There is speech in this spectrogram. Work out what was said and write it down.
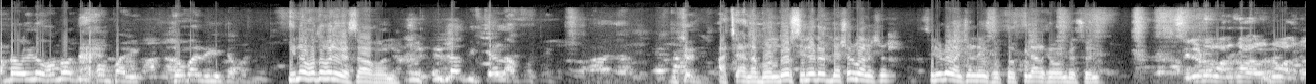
আমরা ওইলো হনো দিন কম পারি সবাই লেগে যাব কিনো কত করে বেচা এখন? আচ্ছা না বন্দর সিলেটের দেশের মানুষের সিলেটের মানুষের লেগে কিলান কেমন বেচেন? সিলেটের মানুষ অন্য মানুষের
